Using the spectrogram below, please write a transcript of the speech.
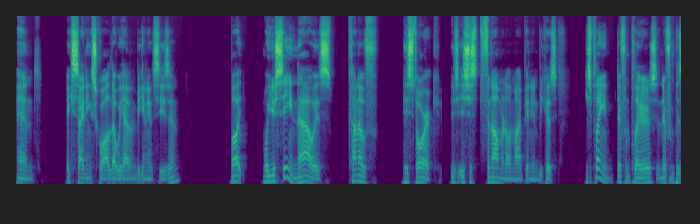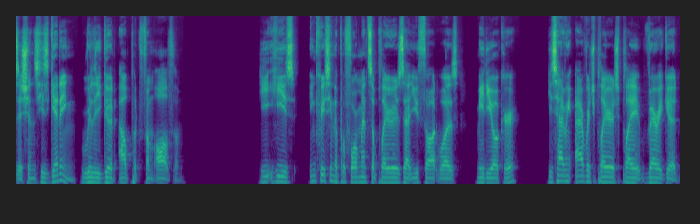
and exciting squad that we had in the beginning of the season. But what you're seeing now is kind of historic. It's, it's just phenomenal, in my opinion, because he's playing different players in different positions. He's getting really good output from all of them. He he's increasing the performance of players that you thought was mediocre he's having average players play very good.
